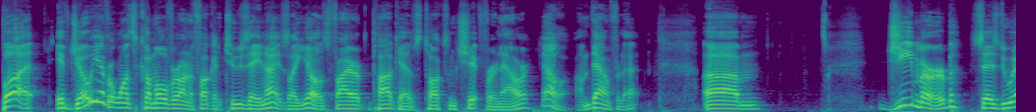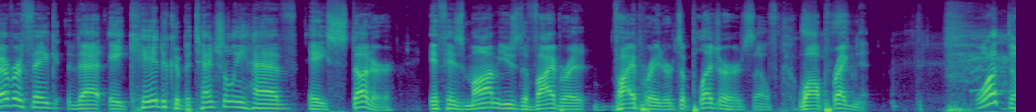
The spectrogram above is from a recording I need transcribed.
But if Joey ever wants to come over on a fucking Tuesday night, it's like, yo, let's fire up the podcast, let's talk some shit for an hour. Yo, I'm down for that. Um, G Merb says, Do you ever think that a kid could potentially have a stutter if his mom used the vibra- vibrator to pleasure herself while pregnant? What the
